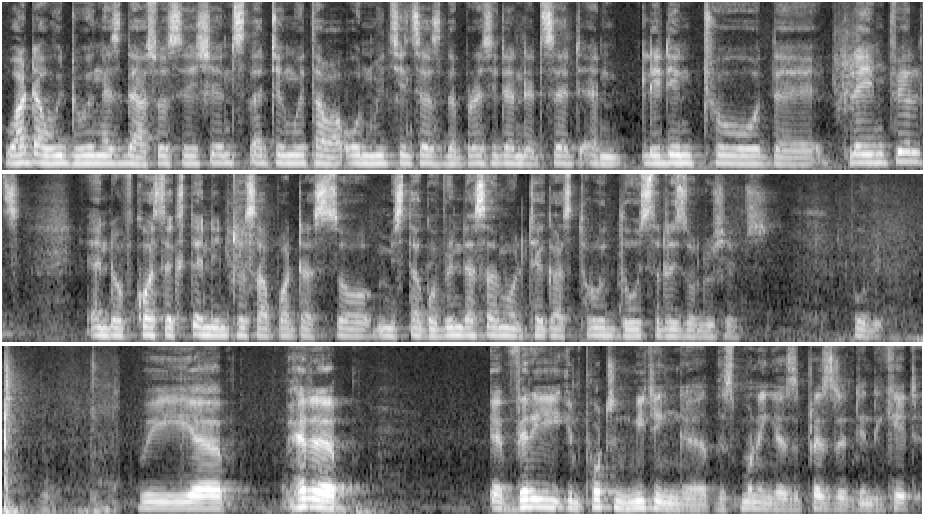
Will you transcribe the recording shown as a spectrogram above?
what are we doing as the association, starting with our own meetings as the president had said, and leading to the playing fields, and of course extending to supporters. So Mr. Govindasamy will take us through those resolutions. We uh, had a, a very important meeting uh, this morning, as the president indicated,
